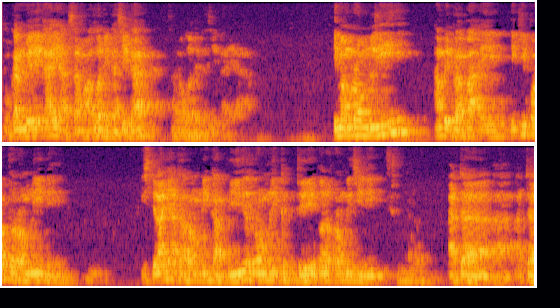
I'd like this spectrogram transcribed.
bukan milik kaya sama Allah dikasih kan? Sama Allah dikasih kaya. Imam Romli ambil bapak iki podo Romli nih. Istilahnya ada Romli kabir, Romli gede, Romli cilik. Ada ada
